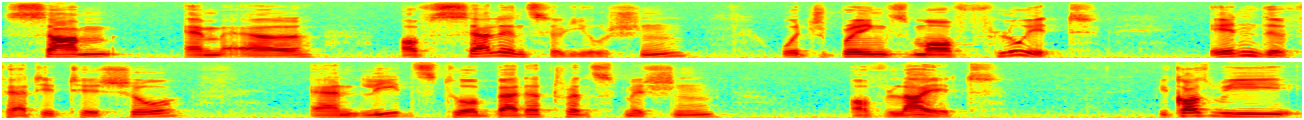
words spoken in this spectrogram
some ml of saline solution, which brings more fluid in the fatty tissue and leads to a better transmission of light. Because we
